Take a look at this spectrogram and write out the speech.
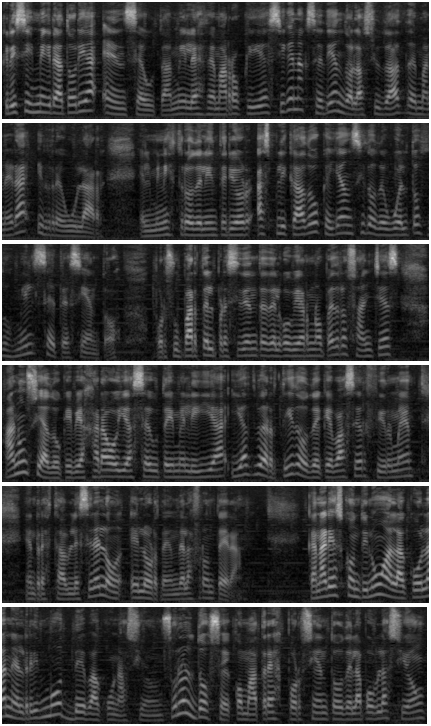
Crisis migratoria en Ceuta. Miles de marroquíes siguen accediendo a la ciudad de manera irregular. El ministro del Interior ha explicado que ya han sido devueltos 2.700. Por su parte, el presidente del gobierno, Pedro Sánchez, ha anunciado que viajará hoy a Ceuta y Melilla y ha advertido de que va a ser firme en restablecer el, orden de la frontera. Canarias continúa la cola en el ritmo de vacunación. Solo el 12,3% de la población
